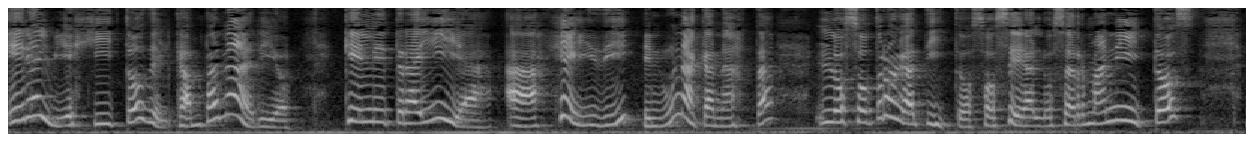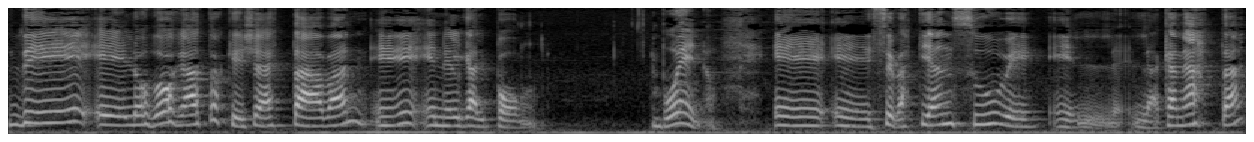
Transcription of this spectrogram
Era el viejito del campanario que le traía a Heidi en una canasta los otros gatitos, o sea, los hermanitos de eh, los dos gatos que ya estaban eh, en el galpón. Bueno, eh, Sebastián sube la canasta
